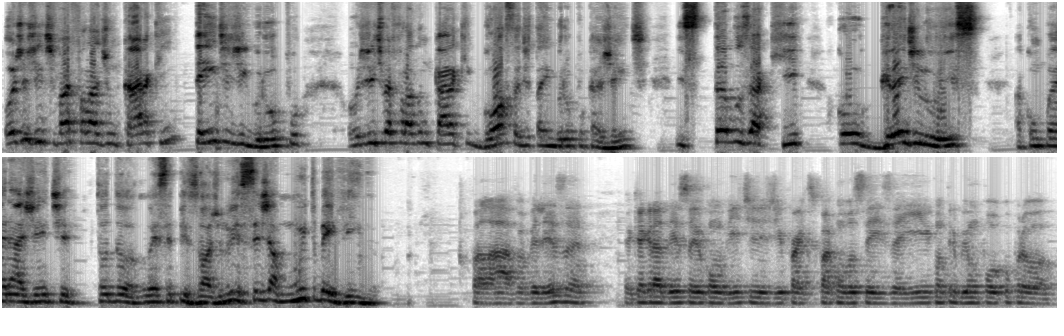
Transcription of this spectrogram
Hoje a gente vai falar de um cara que entende de grupo. Hoje a gente vai falar de um cara que gosta de estar em grupo com a gente. Estamos aqui com o grande Luiz, acompanhará a gente todo esse episódio. Luiz, seja muito bem-vindo. Fala, Rafa, beleza? Eu que agradeço o convite de participar com vocês aí e contribuir um pouco pro,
